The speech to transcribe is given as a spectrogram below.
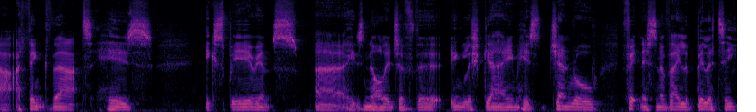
Uh, I think that his experience, uh, his knowledge of the English game, his general fitness and availability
